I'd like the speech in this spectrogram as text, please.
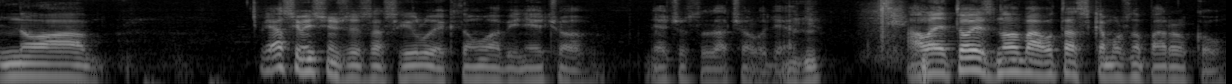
No a ja si myslím, že sa schyluje k tomu, aby niečo, niečo sa začalo diať. Mm-hmm. Ale to je znova otázka možno pár rokov.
